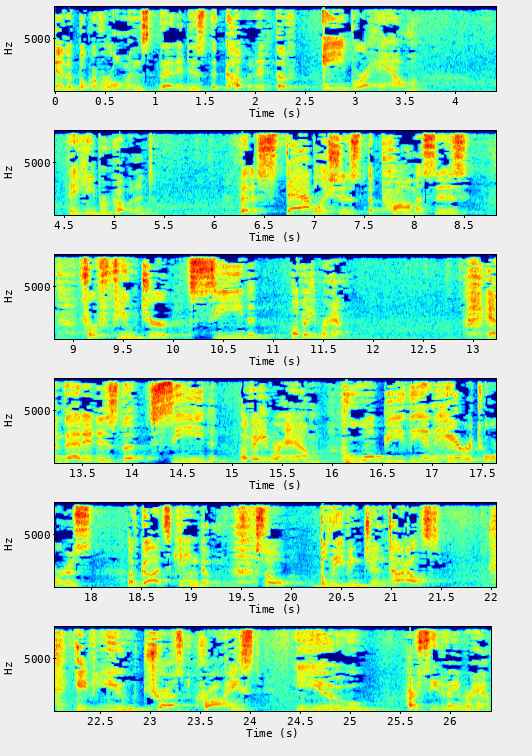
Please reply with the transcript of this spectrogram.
in the book of Romans that it is the covenant of Abraham, a Hebrew covenant, that establishes the promises for future seed of Abraham. And that it is the seed of Abraham who will be the inheritors of God's kingdom. So, believing Gentiles, if you trust Christ, you are seed of Abraham.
